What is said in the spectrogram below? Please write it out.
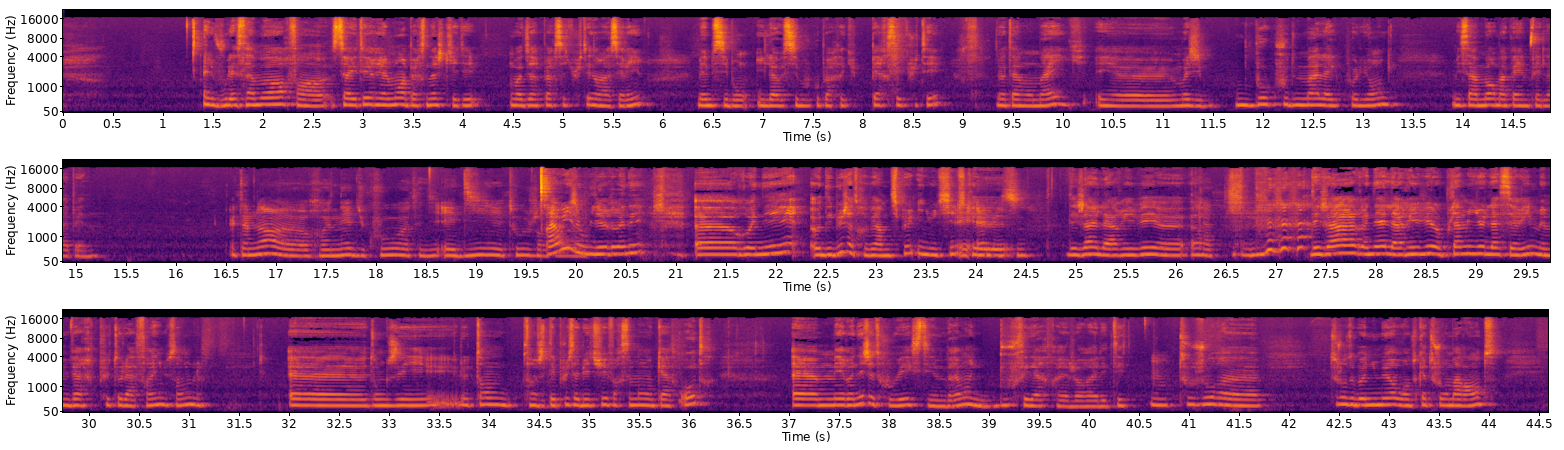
elle voulait sa mort. Enfin, ça a été réellement un personnage qui était, on va dire, persécuté dans la série. Même si, bon, il a aussi beaucoup persécu- persécuté, notamment Mike. Et euh, moi, j'ai beaucoup de mal avec Paul Young, mais sa mort m'a quand même fait de la peine. Et t'aimes bien euh, René, du coup, euh, t'as dit Eddie et tout. Genre, Ah oui, j'ai oublié René. Euh, René, au début, je la trouvais un petit peu inutile. Et parce que elle aussi. Déjà, elle est arrivée. euh. Quatre. Déjà, Renée, elle est arrivée au plein milieu de la série, même vers plutôt la fin, il me semble. Euh, donc j'ai le temps. Enfin, j'étais plus habituée forcément aux quatre autres. Euh, mais Renée, j'ai trouvé que c'était vraiment une bouffée d'air frais. Genre, elle était Mm. toujours, euh, toujours de bonne humeur, ou en tout cas toujours marrante.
